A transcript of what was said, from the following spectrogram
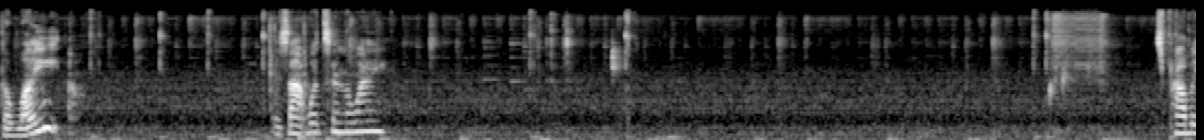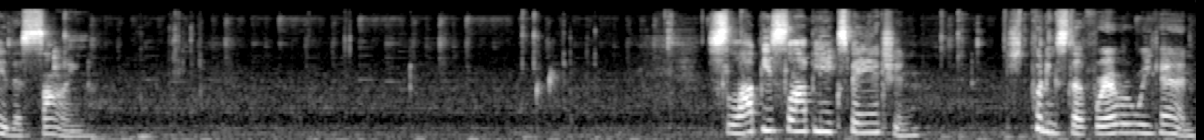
The light? Is that what's in the way? Probably the sign. Sloppy, sloppy expansion. Just putting stuff wherever we can.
